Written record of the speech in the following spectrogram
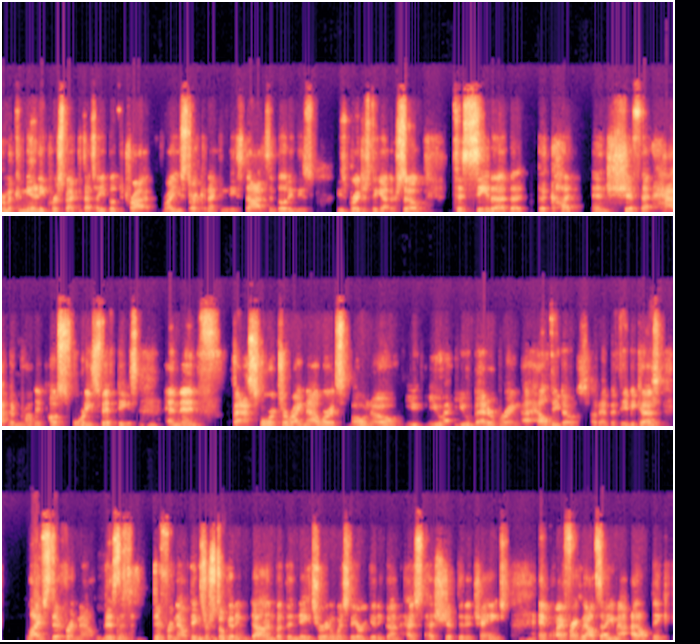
from a community perspective, that's how you build your tribe, right? You start connecting these dots and building these these bridges together. So to see the the the cut and shift that happened Mhm. probably post 40s, 50s, Mhm. and then fast forward to right now where it's oh no, you you you better bring a healthy dose of empathy because life's different now. Mhm. Business is different now. Things are Mhm. still getting done, but the nature in which they are getting done has has shifted and changed. Mhm. And quite frankly, I'll tell you, man, I don't think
